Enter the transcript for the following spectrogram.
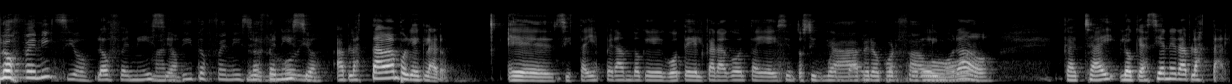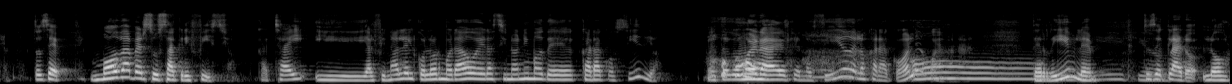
Los fenicios. Los fenicios. Malditos fenicios. Los fenicios aplastaban porque, claro, eh, si estáis esperando que gotee el caracol, estáis ahí 150 Ya, pero por favor. el morado. ¿Cachai? Lo que hacían era aplastarlo. Entonces, moda versus sacrificio. ¿Cachai? Y al final el color morado era sinónimo de caracocidio. ¿Esto cómo era el genocidio de los caracoles? Bueno, Oh, terrible. qué brígido. Entonces, claro, los,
